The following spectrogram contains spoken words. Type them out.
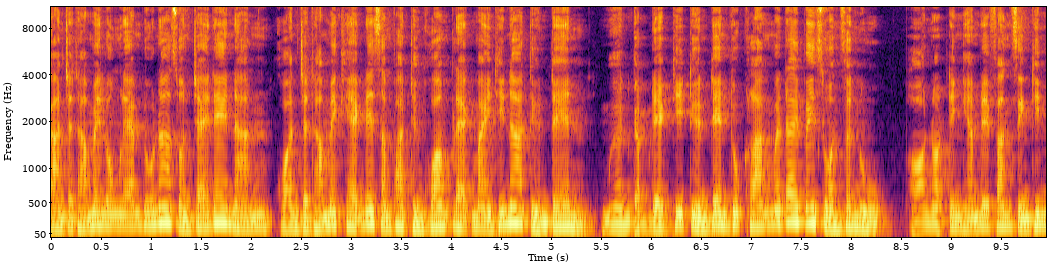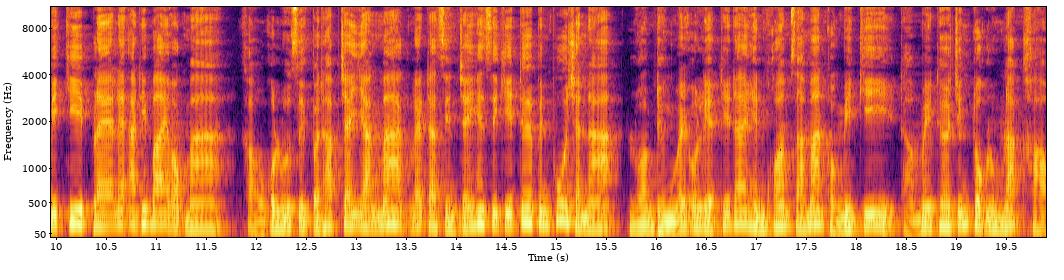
การจะทำให้โรงแรมดูน่าสนใจได้นั้น ควรจะทำให้แขกได้สัมผัสถึงความแปลกใหม่ที่น่าตื่นเต้น เหมือนกับเด็กที่ตื่นเต้นทุกครั้งเมื่อได้ไปสวนสนุก พอนอตติงแฮมได้ฟังสิ่งที่มิกกี้แปลและอธิบายออกมาเขาก็รู้สึกประทับใจอย่างมาก และตัดสินใจให้สกีเตอร์เป็นผู้ชนะ รวมถึงไวโอเลตที่ได้เห็นความสามารถของมิกกี้ทำให้เธอจึงตกหลุมรักเขา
